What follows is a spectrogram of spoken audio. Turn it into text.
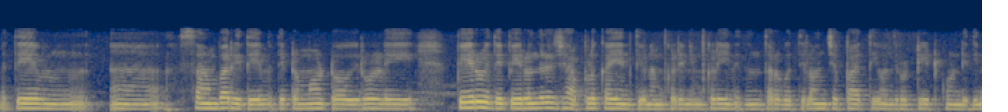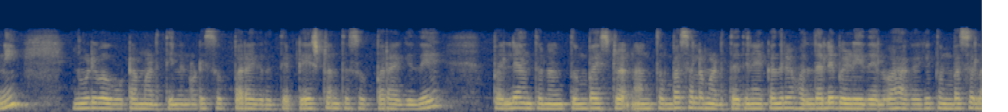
ಮತ್ತು ಸಾಂಬಾರಿದೆ ಮತ್ತು ಟೊಮೊಟೊ ಈರುಳ್ಳಿ, ಪೇರು ಇದೆ. ಪೇರು ಅಂದರೆ ಜಾಪಳಕಾಯಿ ಅಂತೀವಿ ನಮ್ಮ ಕಡೆ. ನಿಮ್ಮ ಕಡೆ ಏನಿದೆ ಅಂತಾರೋ ಗೊತ್ತಿಲ್ಲ. ಒಂದು ಚಪಾತಿ, ಒಂದು ರೊಟ್ಟಿ ಇಟ್ಕೊಂಡಿದ್ದೀನಿ. ನೋಡಿ ಇವಾಗ ಊಟ ಮಾಡ್ತೀನಿ. ನೋಡಿ ಸೂಪರಾಗಿರುತ್ತೆ ಟೇಸ್ಟ್ ಅಂತೂ ಸೂಪರಾಗಿದೆ ಪಲ್ಯ ಅಂತೂ ನಂಗೆ ತುಂಬ ಇಷ್ಟ. ನಾನು ತುಂಬ ಸಲ ಮಾಡ್ತಾಯಿದ್ದೀನಿ ಯಾಕಂದರೆ ಹೊಲದಲ್ಲೇ ಬೆಳೆಯಿದೆ ಅಲ್ವಾ? ಹಾಗಾಗಿ ತುಂಬ ಸಲ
